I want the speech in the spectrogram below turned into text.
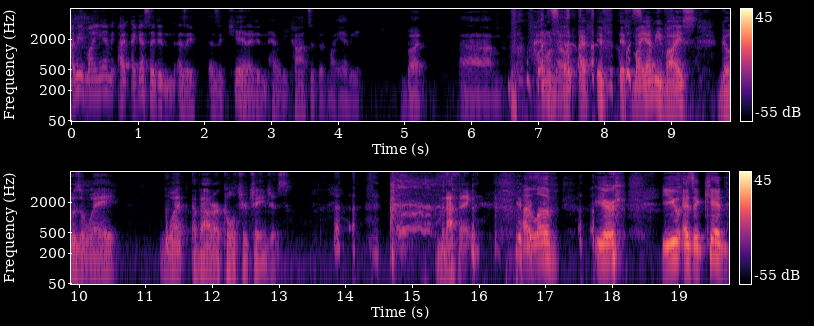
I mean, Miami. I, I guess I didn't as a as a kid. I didn't have any concept of Miami, but um, I don't know if if, if Miami Vice goes away, what about our culture changes? Nothing. I love your you as a kid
